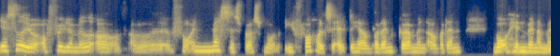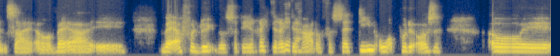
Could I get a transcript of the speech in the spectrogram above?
jeg sidder jo og følger med og, og får en masse spørgsmål i forhold til alt det her. Hvordan gør man, og hvordan, hvor henvender man sig, og hvad er, øh, hvad er forløbet? Så det er rigtig, rigtig ja. rart at få sat dine ord på det også. Og, øh,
